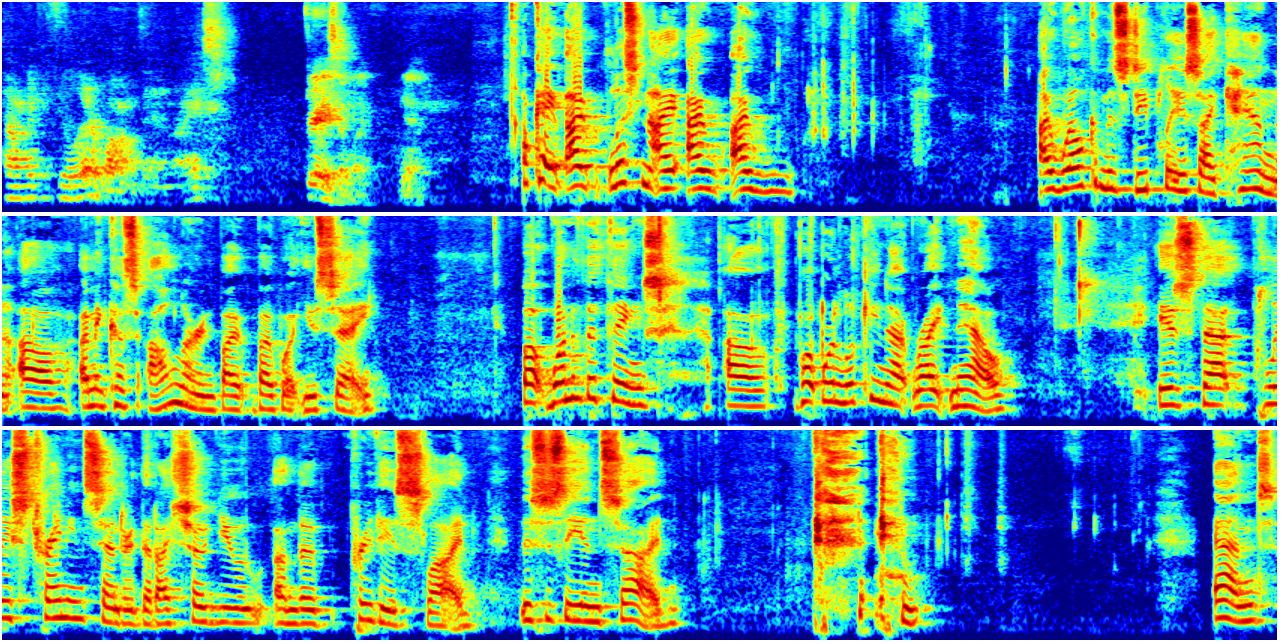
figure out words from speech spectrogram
kind of like a fuel air bomb, then, right? Very similar, yeah. Okay, I, listen. I, I, I, I welcome as deeply as I can. Uh, I mean, because I'll learn by, by what you say. But one of the things, uh, what we're looking at right now is that police training center that I showed you on the previous slide. This is the inside. and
